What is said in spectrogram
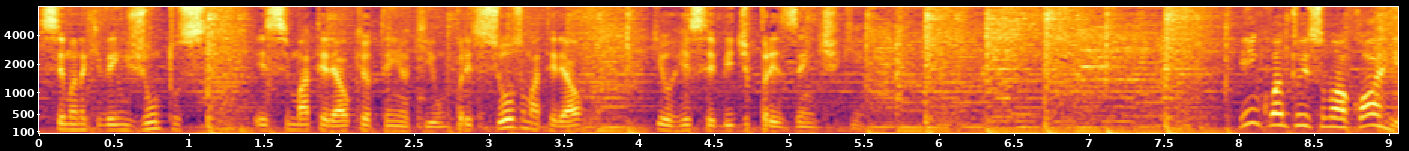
semana que vem juntos esse material que eu tenho aqui, um precioso material que eu recebi de presente aqui. Enquanto isso não ocorre,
